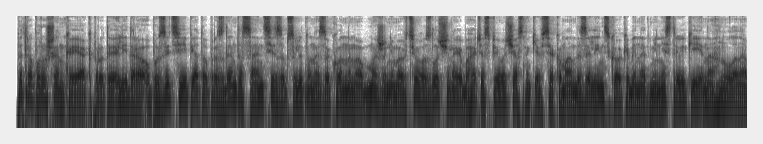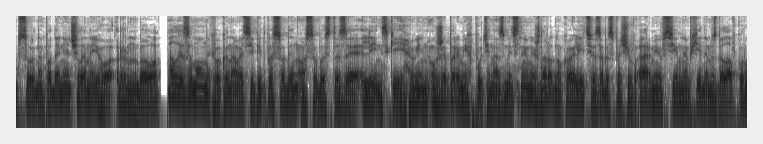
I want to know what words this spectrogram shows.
Петра Порошенка як проти лідера опозиції п'ятого президента санкції з абсолютно незаконними обмеженнями. В цього злочину є багато співучасників. Вся команда Зелінського, кабінет міністрів, які нагнула на абсурдне подання члени його РНБО, але замовник виконавець і підпис один особисто Зелінський. Він уже переміг Путіна, зміцнив міжнародну коаліцію, забезпечив армію всім необхідним, здолав корупцію,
